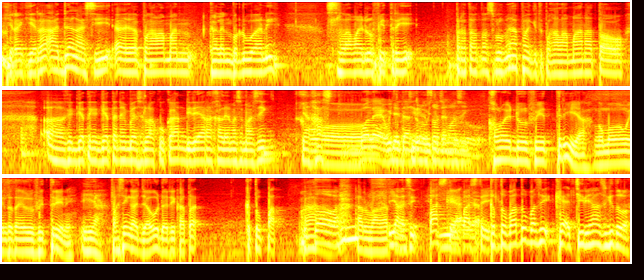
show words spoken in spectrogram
kira-kira ada nggak sih eh, pengalaman kalian berdua nih selama Idul Fitri pada tahun-tahun sebelumnya apa gitu pengalaman atau eh, kegiatan-kegiatan yang biasa dilakukan di daerah kalian masing-masing yang khas? Oh. Boleh, Ciri dulu, dulu. Kalau Idul Fitri ya, ngomong-ngomongin tentang Idul Fitri nih, Iya. pasti nggak jauh dari kata ketupat. Betul. Benar banget. Iya ya. gak sih? Pasti, Kayak pasti. Ketupat tuh pasti kayak ciri khas gitu loh.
